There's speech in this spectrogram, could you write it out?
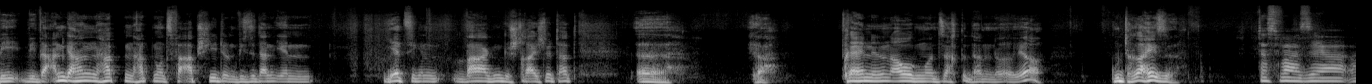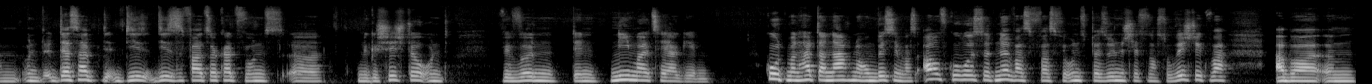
wie, wie wir angehangen hatten, hatten uns verabschiedet und wie sie dann ihren jetzigen Wagen gestreichelt hat. Äh, ja, Tränen in den Augen und sagte dann, äh, ja, gute Reise. Das war sehr. Ähm, und deshalb, die, dieses Fahrzeug hat für uns äh, eine Geschichte und wir würden den niemals hergeben. Gut, man hat danach noch ein bisschen was aufgerüstet, ne, was, was für uns persönlich jetzt noch so wichtig war. Aber ähm,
